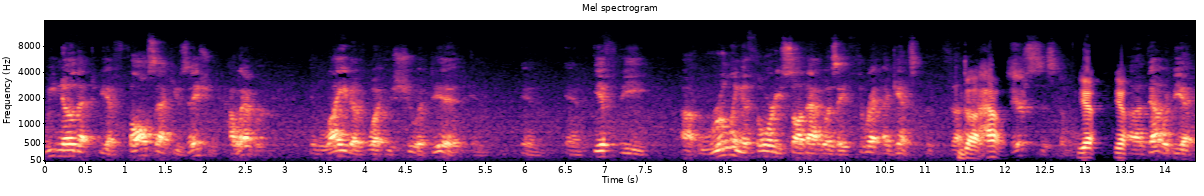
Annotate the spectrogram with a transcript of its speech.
we know that to be a false accusation. However, in light of what Yeshua did, and, and, and if the uh, ruling authority saw that was a threat against the, The house. their system, Yeah, yeah. uh, that would be a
